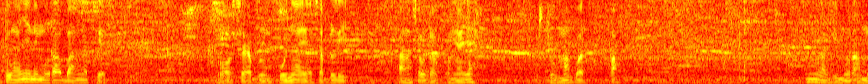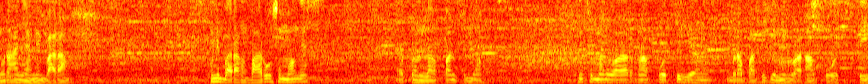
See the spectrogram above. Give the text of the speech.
Hitungannya ini murah banget guys. Kalau saya belum punya ya saya beli. Karena saya udah punya ya. Cuma buat apa? Ini lagi murah-murahnya nih barang ini barang baru semua guys. iPhone 8 semua. Ini cuma warna putih yang berapa biji nih? Warna putih.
